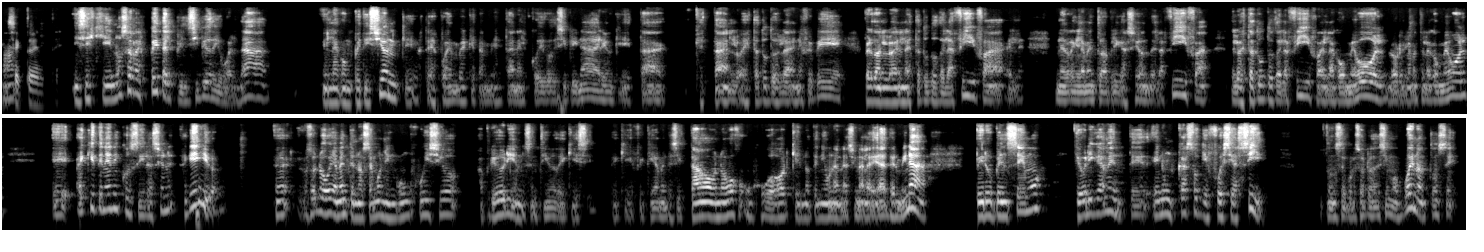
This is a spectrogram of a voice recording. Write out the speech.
Exactamente. Y si es que no se respeta el principio de igualdad en la competición, que ustedes pueden ver que también está en el código disciplinario, que está, que está en los estatutos de la NFP, perdón, en los estatutos de la FIFA, en el reglamento de aplicación de la FIFA, de los estatutos de la FIFA, en la CONMEBOL, los reglamentos de la CONMEBOL, eh, hay que tener en consideración aquello. Eh, nosotros obviamente no hacemos ningún juicio a priori en el sentido de que, de que efectivamente si estaba o no un jugador que no tenía una nacionalidad determinada, pero pensemos teóricamente en un caso que fuese así. Entonces, por nosotros decimos, bueno, entonces,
